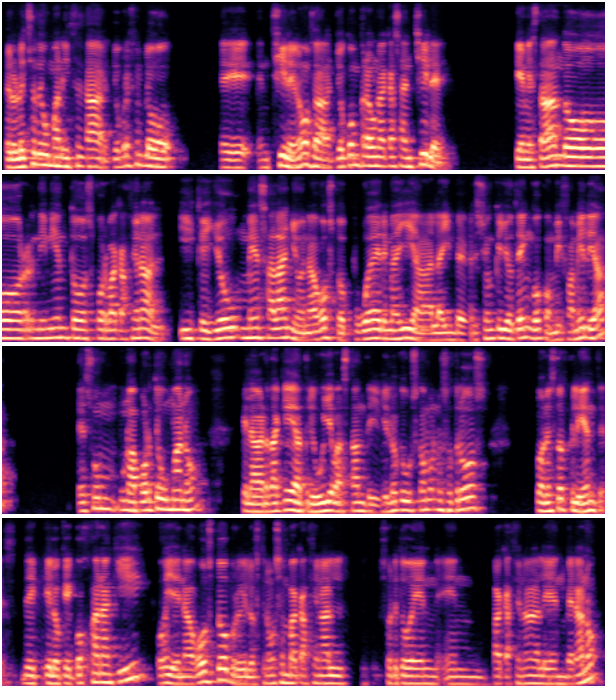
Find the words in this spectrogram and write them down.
Pero el hecho de humanizar, yo por ejemplo, eh, en Chile, ¿no? O sea, yo comprar una casa en Chile que me está dando rendimientos por vacacional y que yo un mes al año, en agosto, pueda irme allí a la inversión que yo tengo con mi familia, es un, un aporte humano que la verdad que atribuye bastante. Y es lo que buscamos nosotros con estos clientes, de que lo que cojan aquí, oye, en agosto, porque los tenemos en vacacional, sobre todo en, en vacacional en verano,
